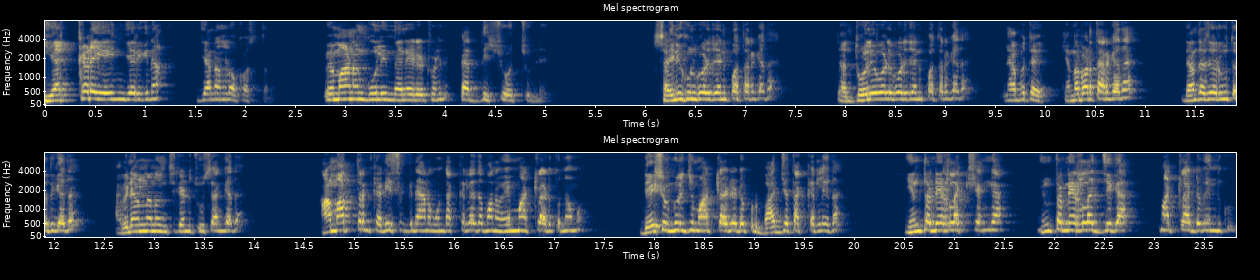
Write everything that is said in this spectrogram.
ఎక్కడ ఏం జరిగినా జనంలోకి వస్తుంది. విమానం కూలింది అనేటటువంటిది పెద్ద ఇష్యూ వచ్చి ఉండేది. సైనికులు కూడా చనిపోతారు కదా. దాని తోలేవాళ్ళు కూడా చనిపోతారు కదా. లేకపోతే కింద పడతారు కదా. ఇదంతా జరుగుతుంది కదా. అభినందన ఇన్సిడెంట్ చూసాం కదా. ఆ మాత్రం కనీస జ్ఞానం ఉండక్కర్లేదా? మనం ఏం మాట్లాడుతున్నాము? దేశం గురించి మాట్లాడేటప్పుడు బాధ్యత అక్కర్లేదా? ఇంత నిర్లక్ష్యంగా ఇంత నిర్లజ్జగా మాట్లాడడం ఎందుకు?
